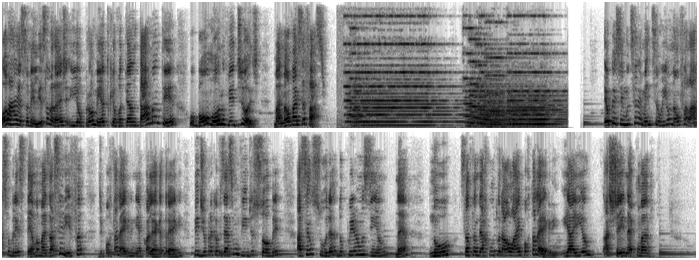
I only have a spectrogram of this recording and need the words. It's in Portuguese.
Olá, eu sou Melissa Laranja e eu prometo que eu vou tentar manter o bom humor no vídeo de hoje, mas não vai ser fácil. Eu pensei muito seriamente se eu ia ou não falar sobre esse tema, mas a Serifa, de Porto Alegre, minha colega drag, pediu para que eu fizesse um vídeo sobre a censura do Queer Museum, né, no Santander Cultural lá em Porto Alegre. E aí eu achei, né, com uma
